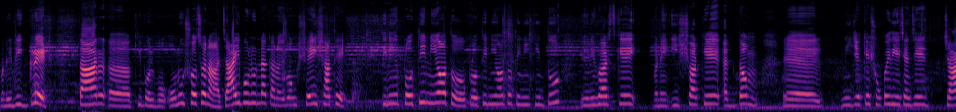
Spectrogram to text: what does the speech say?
মানে রিগ্রেট তার কি বলব, অনুশোচনা, যাই বলুন না কেন, এবং সেই সাথে তিনি প্রতিনিয়ত প্রতিনিয়ত তিনি কিন্তু ইউনিভার্সকে মানে ঈশ্বরকে একদম নিজেকে সঁপে দিয়েছেন যে যা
